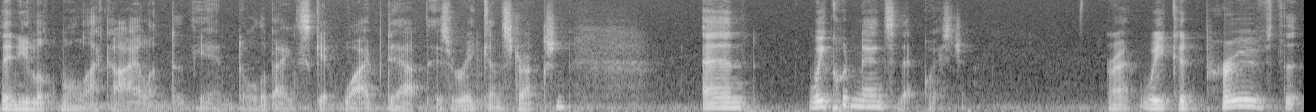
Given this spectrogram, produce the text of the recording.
then you look more like Ireland at the end. All the banks get wiped out, there's reconstruction. And we couldn't answer that question. Right? We could prove that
